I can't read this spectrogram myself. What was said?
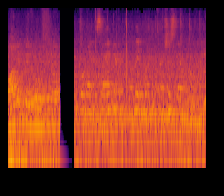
వాలంటీర్ వ్యవస్థ ద్వారా ఇప్పుడు మనకి సాయిపేట అదే ఇటువంటి ఫ్రెషర్స్ క్యాంప్ ఉంది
